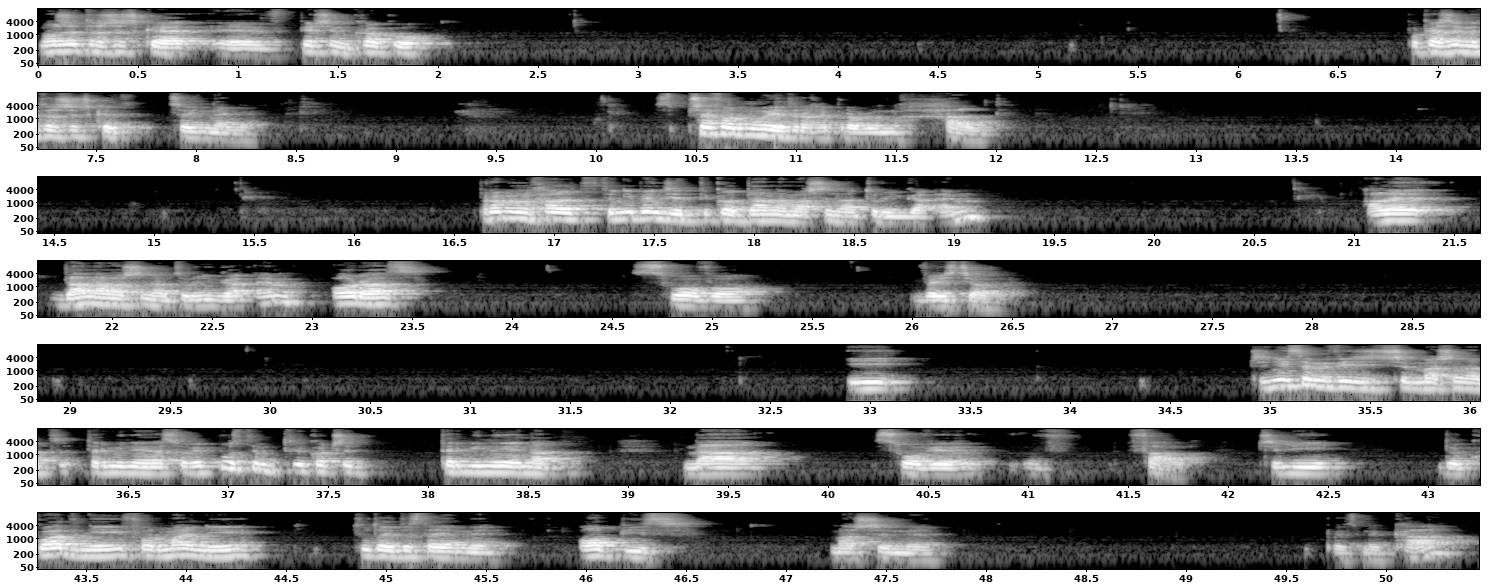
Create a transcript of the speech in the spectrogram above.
Może troszeczkę y, w pierwszym kroku pokażemy troszeczkę co innego. Przeformułuję trochę problem HALT. Problem HALT to nie będzie tylko dana maszyna Turinga M, ale dana maszyna Turinga M oraz słowo wejściowe. I czy nie chcemy wiedzieć, czy maszyna terminuje na słowie pustym, tylko czy terminuje na, na słowie V. Czyli dokładniej, formalniej, tutaj dostajemy opis maszyny, powiedzmy K.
